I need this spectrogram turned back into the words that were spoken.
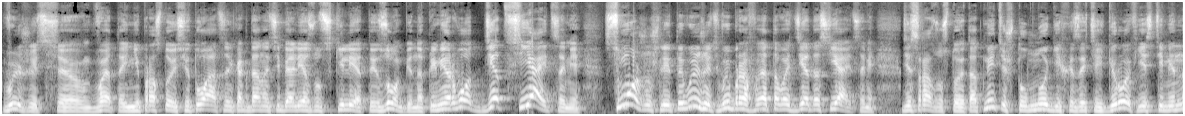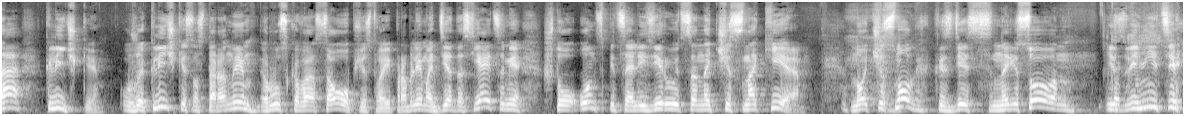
выжить э, в этой непростой ситуации, когда на тебя лезут скелеты и зомби. Например, вот дед с яйцами. Сможешь ли ты выжить, выбрав этого деда с яйцами? Здесь сразу стоит отметить, что у многих из этих героев есть имена, клички уже клички со стороны русского сообщества. И проблема деда с яйцами, что он специализируется на чесноке. Но чеснок здесь нарисован, извините.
